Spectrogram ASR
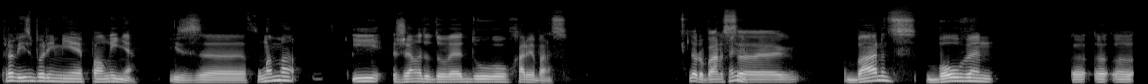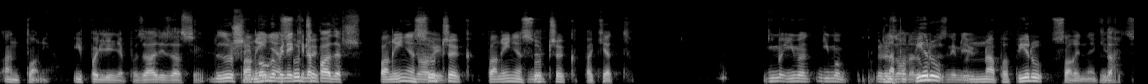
prvi izbor im je Paulinja iz uh, Fulama i žele da dovedu Harvey Barnesa. Dobro, Barnesa je Barnes, Bowen, uh, uh, uh, Antonio. I Paljinja pozadi, zasvim. Da Palinja, mogo bi neki Suček. napadač. Palinja, Novi. Suček, Palinja, Suček, Paket. Ima, ima, ima Na rezona da papiru, zanimljiv. na papiru solidna ekipica.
